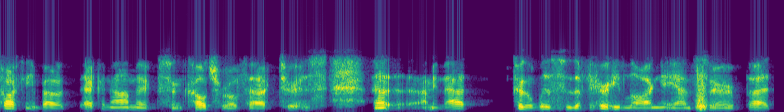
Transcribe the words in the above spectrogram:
talking about economics and cultural factors, uh, I mean, that could have listed a very long answer, but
